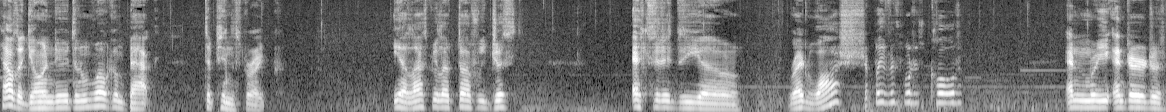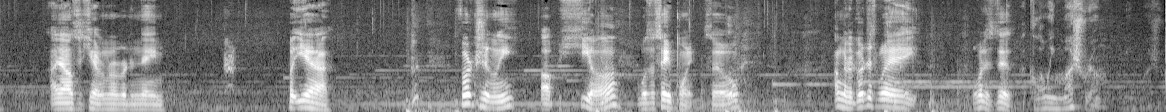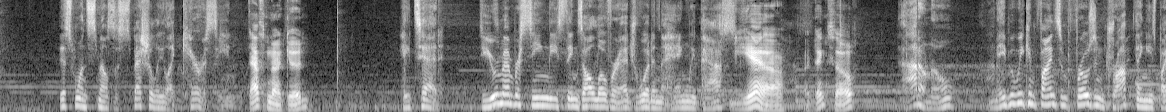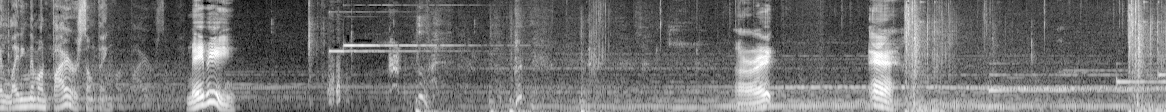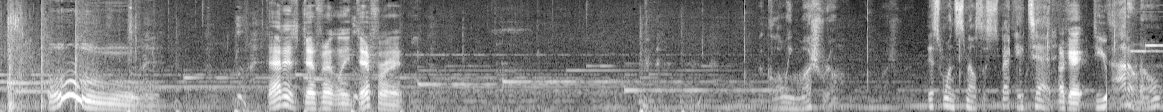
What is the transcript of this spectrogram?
How's it going, dudes? And welcome back to Pinstripe. Yeah, last we left off, we just exited the, uh, Red Wash, I believe that's what it's called. And we entered, I honestly can't remember the name. But yeah, fortunately, up here was a save point, so I'm gonna go this way. What is this? A glowing mushroom. This one smells especially like kerosene. That's not good. Hey Ted, do you remember seeing these things all over Edgewood in the Hangley Pass? Yeah, I think so. I don't know. Maybe we can find some frozen drop thingies by lighting them on fire or something. Maybe. Alright. Eh. Ooh. That is definitely different. A glowing mushroom. This one smells especially. Hey Ted, Okay. do you? I don't know.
